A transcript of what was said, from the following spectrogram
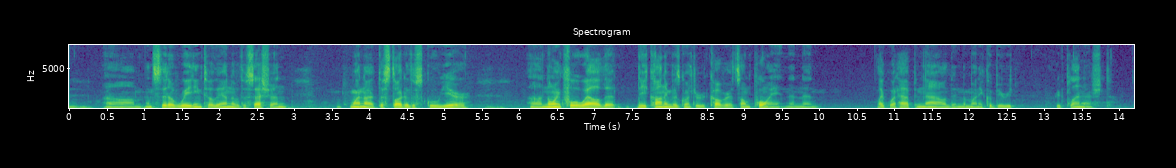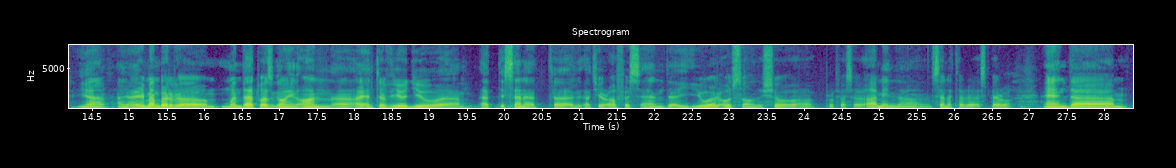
Um, instead of waiting till the end of the session, why not at the start of the school year, uh, knowing full well that the economy was going to recover at some point, and then, like what happened now, then the money could be re- replenished. Yeah, and I remember um, when that was going on, uh, I interviewed you um, at the Senate, uh, at your office, and uh, you were also on the show, uh, Professor, I mean, uh, Senator uh, Espero. And um,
